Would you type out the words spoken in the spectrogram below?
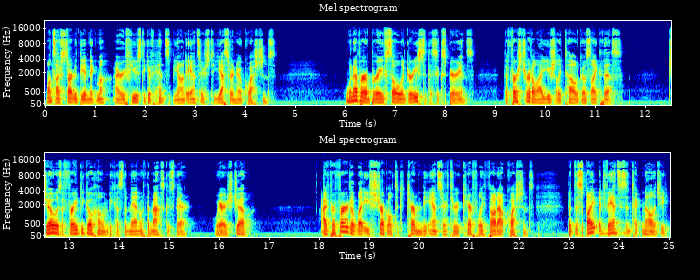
Once I've started the enigma, I refuse to give hints beyond answers to yes or no questions. Whenever a brave soul agrees to this experience, the first riddle I usually tell goes like this Joe is afraid to go home because the man with the mask is there. Where is Joe? I'd prefer to let you struggle to determine the answer through carefully thought out questions, but despite advances in technology,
